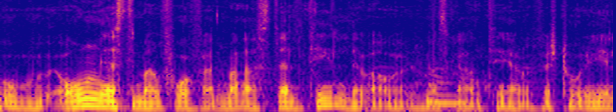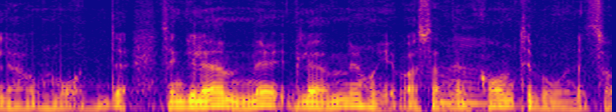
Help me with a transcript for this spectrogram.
å- ångesten man får för att man har ställt till det, va, och hur man ska hantera och förstå hur illa hon mådde. Sen glömmer, glömmer hon ju, va, så att när hon kom till boendet så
